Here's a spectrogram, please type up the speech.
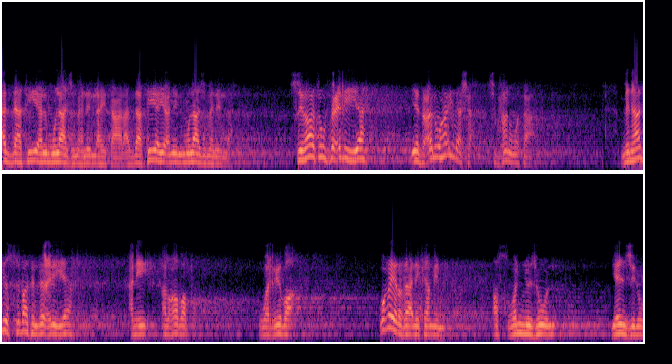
الذاتية الملازمة لله تعالى. الذاتية يعني الملازمة لله. صفات فعلية يفعلها إذا شاء سبحانه وتعالى. من هذه الصفات الفعلية يعني الغضب والرضا وغير ذلك من والنزول ينزل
